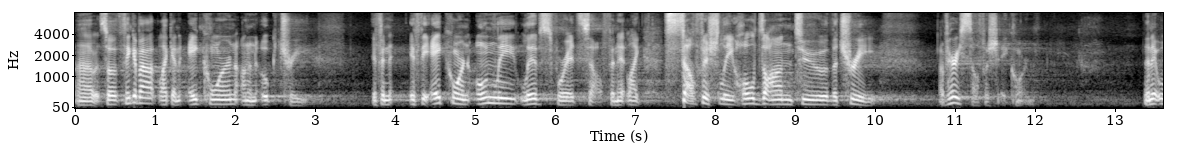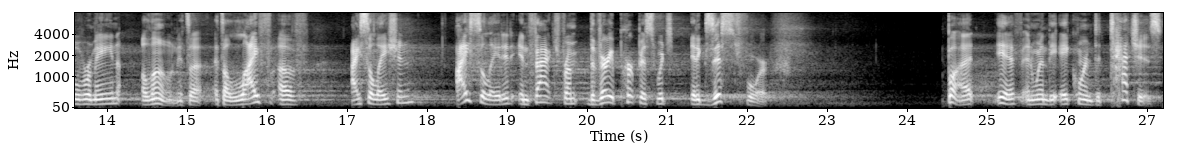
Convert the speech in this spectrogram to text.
Uh, so think about like an acorn on an oak tree. If, an, if the acorn only lives for itself and it like selfishly holds on to the tree, a very selfish acorn, then it will remain alone. It's a, it's a life of isolation, isolated, in fact, from the very purpose which it exists for. But if and when the acorn detaches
